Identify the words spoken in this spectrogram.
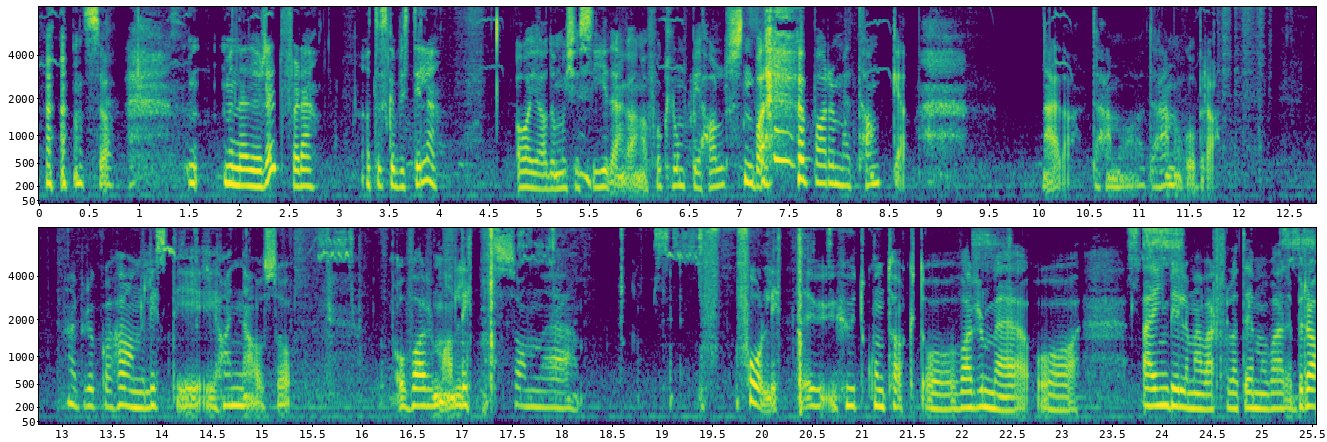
Så. Men er du redd for det? At det skal bli stille? Å ja, du må ikke si det engang. Jeg får klump i halsen bare, bare med tanken. Nei da, det det her må gå bra. Jeg bruker å ha den litt i, i handa og så og varme den litt sånn eh, Få litt hudkontakt og varme og jeg innbiller meg i hvert fall at det må være bra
